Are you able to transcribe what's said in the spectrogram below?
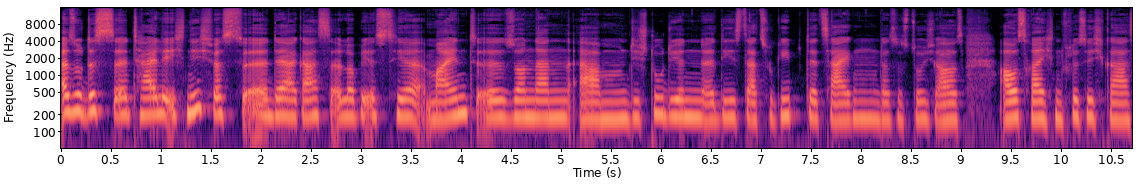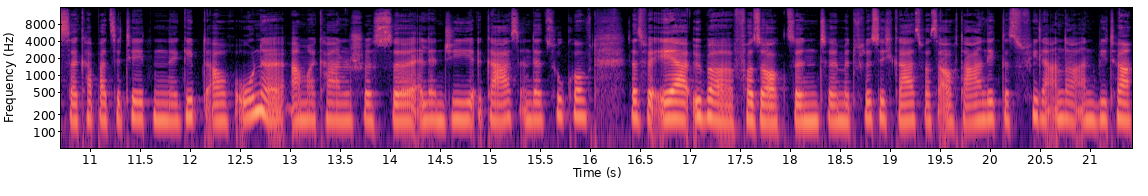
Also das äh, teile ich nicht, was äh, der Gaslobbyist hier meint, äh, sondern ähm, die Studien, äh, die es dazu gibt, äh, zeigen, dass es durchaus ausreichend Flüssiggaskapazitäten äh, gibt, auch ohne amerikanisches LNG-Gas in der Zukunft, dass wir eher überversorgt sind mit Flüssiggas, was auch daran liegt, dass viele andere Anbieter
